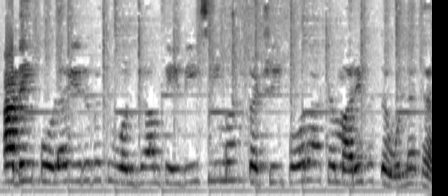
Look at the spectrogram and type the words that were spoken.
அதேபோல இருபத்தி ஒன்றாம் தேதி சீமான் கட்சி போராட்டம் அறிவித்துள்ளது.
